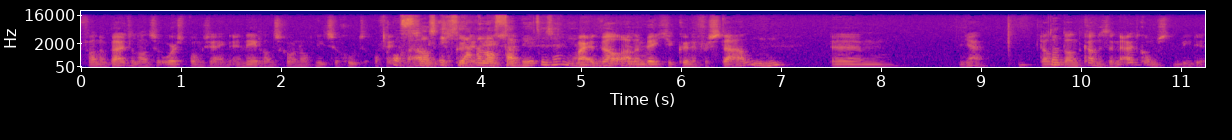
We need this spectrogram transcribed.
van een buitenlandse oorsprong zijn en Nederlands gewoon nog niet zo goed of Of helemaal ja, kunnen analfabeten zijn. Ja, maar het wel Ja, al een beetje kunnen verstaan. Mhm. Ehm, ja, dan, Dan- dan kan het een uitkomst bieden.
